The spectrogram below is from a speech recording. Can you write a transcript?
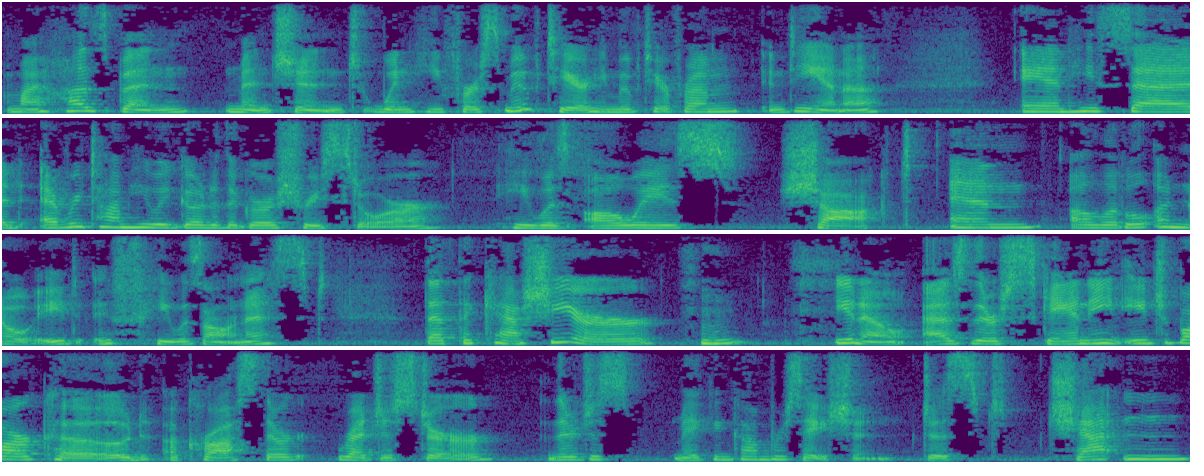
my husband mentioned when he first moved here. He moved here from Indiana, and he said every time he would go to the grocery store, he was always shocked and a little annoyed, if he was honest, that the cashier, you know, as they're scanning each barcode across their register, they're just making conversation, just chatting,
